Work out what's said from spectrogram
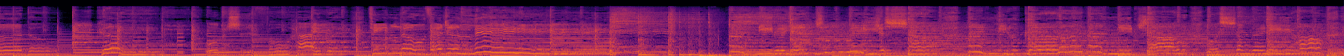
么都可以，我们是否还会停留在这里？当你的眼睛眯着笑，当你喝可乐，当你吵，我想对你好，你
